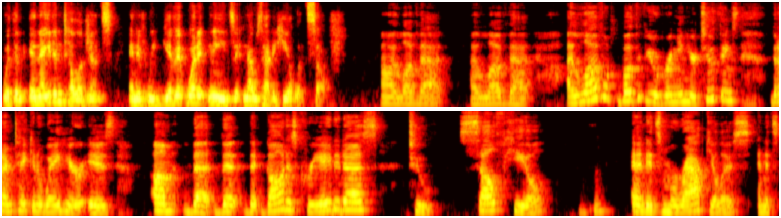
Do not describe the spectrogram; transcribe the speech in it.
with an innate intelligence. And if we give it what it needs, it knows how to heal itself. Oh, I love that. I love that. I love what both of you are bringing here. Two things that I'm taking away here is um, that that that God has created us to self heal, mm-hmm. and it's miraculous, and it's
